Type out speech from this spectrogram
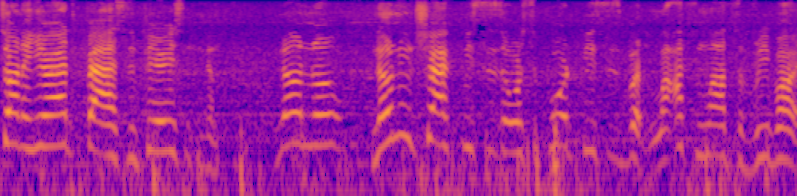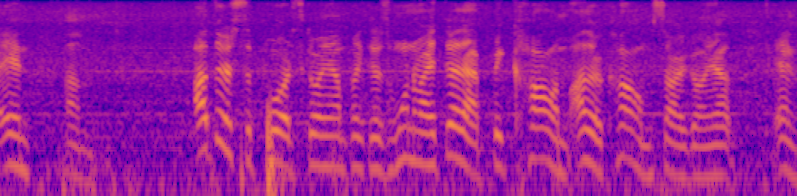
Starting here at Fast and Furious. No, no, no new track pieces or support pieces, but lots and lots of rebar and um, other supports going up. Like there's one right there, that big column, other column, sorry, going up. And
